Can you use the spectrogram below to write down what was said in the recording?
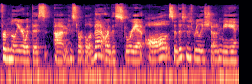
familiar with this um, historical event or this story at all. So this has really shown me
